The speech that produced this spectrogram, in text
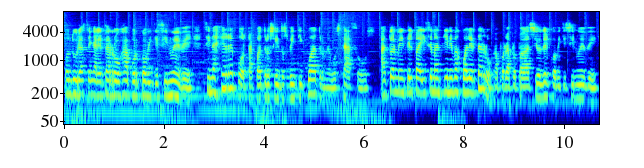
Honduras en alerta roja por COVID-19. Sinaje reporta 424 nuevos casos. Actualmente el país se mantiene bajo alerta roja por la propagación del COVID-19,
